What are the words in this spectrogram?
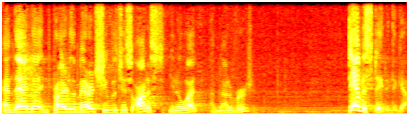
And then uh, prior to the marriage, she was just honest. You know what? I'm not a virgin. Devastated the guy.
